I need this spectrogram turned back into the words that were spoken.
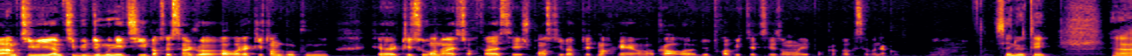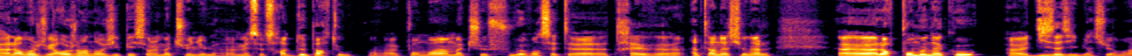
un petit, un petit but de Monetti, parce que c'est un joueur, voilà, qui tente beaucoup, euh, qui est souvent dans la surface, et je pense qu'il va peut-être marquer encore deux, trois buts cette saison, et pourquoi pas à Monaco. C'est noté. Euh, alors moi je vais rejoindre JP sur le match nul, euh, mais ce sera deux partout. Euh, pour moi un match fou avant cette trêve internationale. alors pour Monaco, 10 Asie bien sûr,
